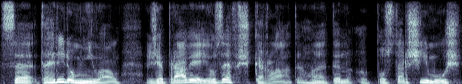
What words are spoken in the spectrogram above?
se tehdy domníval, že právě Josef Škrla, tenhle ten postarší muž,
